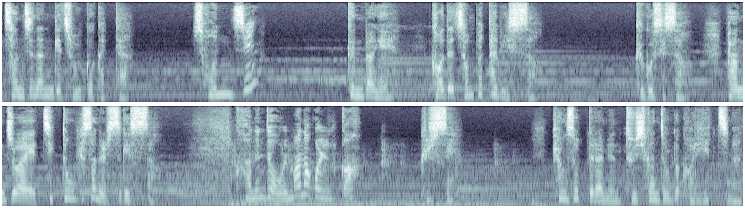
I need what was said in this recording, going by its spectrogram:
전진하는 게 좋을 것 같아. 전진? 근방에 거대 전파탑이 있어. 그곳에서 방주와의 직통 회선을 쓰겠어. 가는데 얼마나 걸릴까? 글쎄, 평소 때라면 두 시간 정도 거리겠지만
